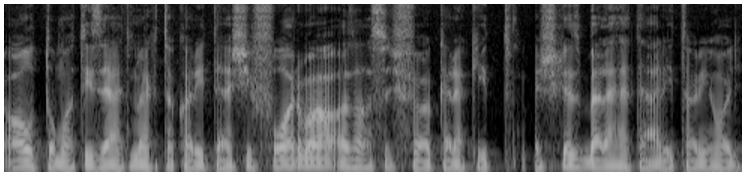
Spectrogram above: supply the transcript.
automatizált megtakarítási forma az az, hogy fölkerekít, és közben lehet állítani állítani, hogy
